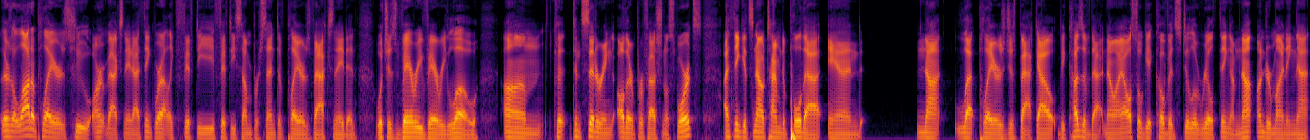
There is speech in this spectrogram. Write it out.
There's a lot of players who aren't vaccinated. I think we're at like 50, 50 some percent of players vaccinated, which is very, very low um, c- considering other professional sports. I think it's now time to pull that and not let players just back out because of that. Now, I also get COVID still a real thing. I'm not undermining that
